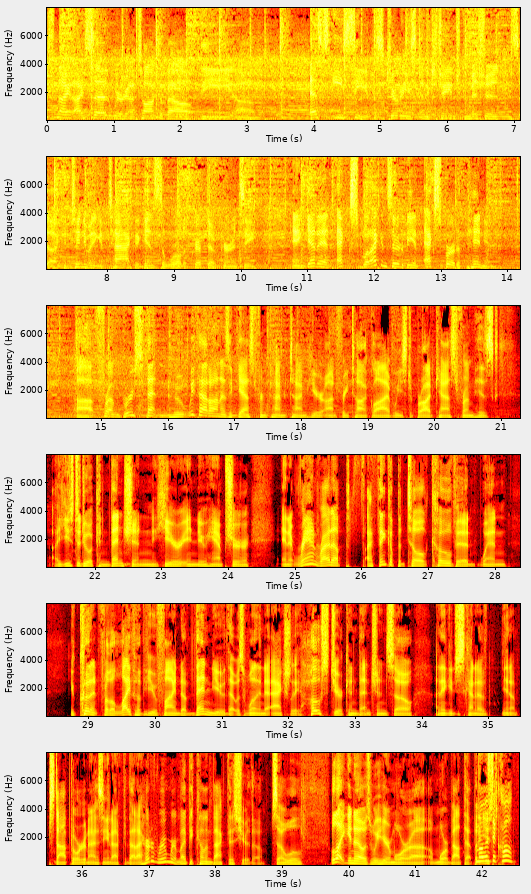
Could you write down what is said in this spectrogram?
Last night I said we were going to talk about the um, SEC, the Securities and Exchange Commission's uh, continuing attack against the world of cryptocurrency, and get an ex what I consider to be an expert opinion uh, from Bruce Fenton, who we've had on as a guest from time to time here on Free Talk Live. We used to broadcast from his. I used to do a convention here in New Hampshire, and it ran right up, I think, up until COVID when you couldn't, for the life of you, find a venue that was willing to actually host your convention. So I think you just kind of, you know, stopped organizing it after that. I heard a rumor it might be coming back this year, though. So we'll we'll let you know as we hear more uh, more about that. But what was it called?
